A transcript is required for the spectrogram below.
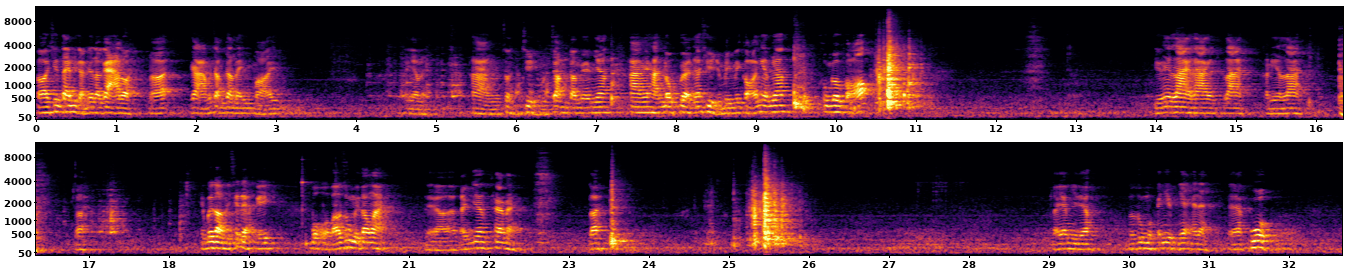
Rồi trên tay mình cảm nhận là gà rồi. Đấy gà một trăm này anh mở anh, em này hàng chuẩn chỉ 100 trăm em nhá. Hàng này hàng độc quyền nhá chỉ cho mình mới có anh em nhá. Không đâu có. Tiếng này like like like. Khẳng định là like. Rồi. Thì bây giờ mình sẽ để cái bộ báo dung này ra ngoài để ờ, đánh em xem này. Đây. Đấy em nhìn thấy không? Nó dùng một cái nhịp nhẹ này đây là cua.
